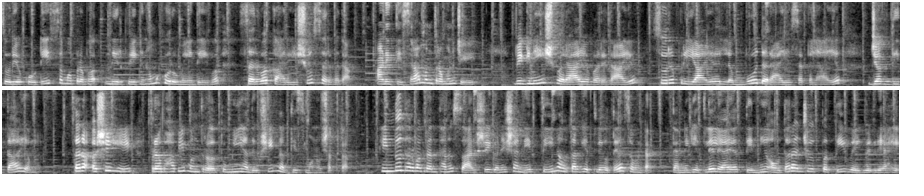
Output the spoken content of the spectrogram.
सूर्यकोटी समप्रभ निर्विघ्नम कुरु मे देव सर्व कार्येषु सर्वदा. आणि तिसरा मंत्र म्हणजे विघ्नेश्वराय वरदाय सुरप्रियाय लंबोदराय सकलाय जगदितायम तर असे हे प्रभावी मंत्र तुम्ही या दिवशी नक्कीच म्हणू शकता. हिंदू धर्मग्रंथानुसार श्री गणेशांनी तीन अवतार घेतले होते असं म्हणतात. त्यांनी घेतलेल्या या तिन्ही अवतारांची उत्पत्ती वेगवेगळी आहे.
